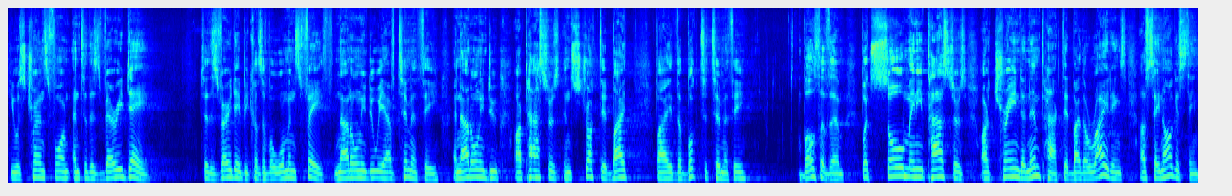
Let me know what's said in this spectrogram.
He was transformed, and to this very day, to this very day, because of a woman's faith, not only do we have Timothy, and not only do our pastors instructed by, by the book to Timothy, both of them, but so many pastors are trained and impacted by the writings of St. Augustine.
